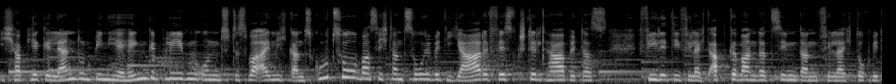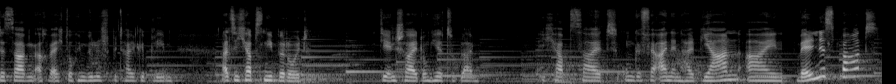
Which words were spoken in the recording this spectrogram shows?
Ich habe hier gelernt und bin hier hängen geblieben und das war eigentlich ganz gut so, was ich dann so über die Jahre festgestellt habe, dass viele, die vielleicht abgewandert sind, dann vielleicht doch wieder sagen, ach, wäre ich doch im Müllspital geblieben. Also ich habe es nie bereut, die Entscheidung hier zu bleiben. Ich habe seit ungefähr eineinhalb Jahren ein Wellnessbad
